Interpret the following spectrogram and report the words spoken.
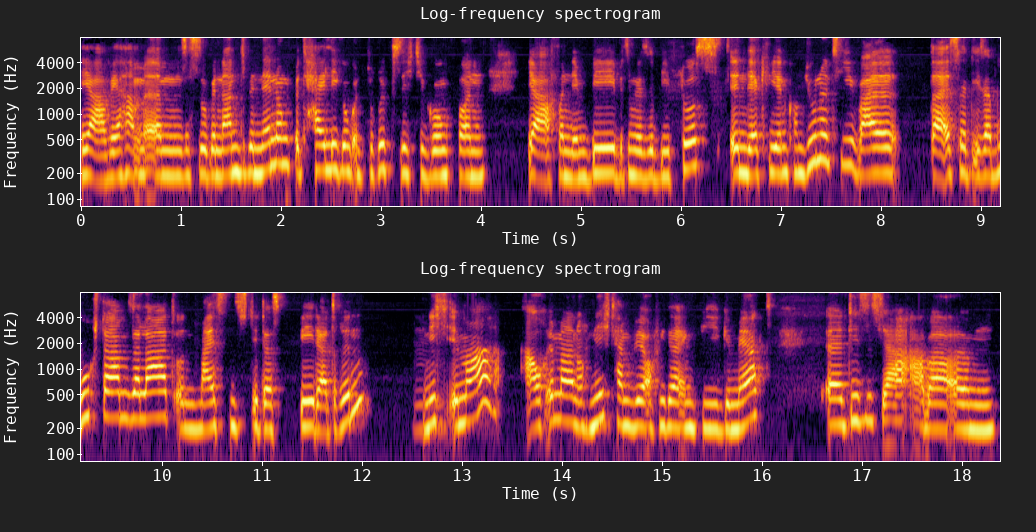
Ja, wir haben ähm, das sogenannte Benennung, Beteiligung und Berücksichtigung von, ja, von dem B bzw. B Plus in der queeren Community, weil da ist ja dieser Buchstabensalat und meistens steht das B da drin. Mhm. Nicht immer, auch immer noch nicht, haben wir auch wieder irgendwie gemerkt äh, dieses Jahr. Aber ähm,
